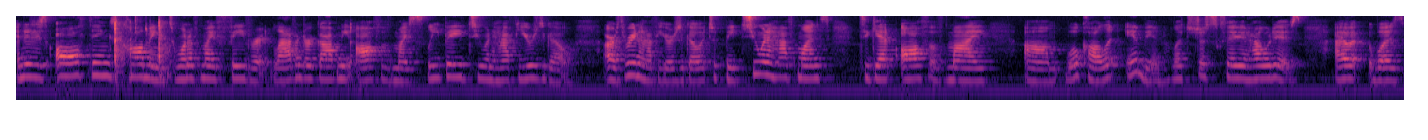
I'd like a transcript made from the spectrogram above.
and it is all things calming. It's one of my favorite. Lavender got me off of my sleep aid two and a half years ago, or three and a half years ago. It took me two and a half months to get off of my, um, we'll call it Ambien. Let's just say it how it is. I was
